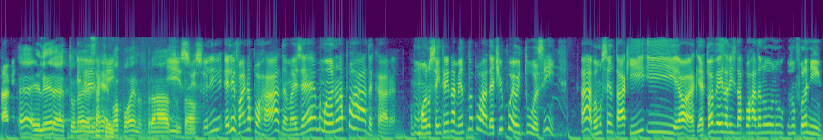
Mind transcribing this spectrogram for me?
sabe? É, ele é ereto, né? Ele é- Ele Saquei. não apoia nos braços Isso, tal. isso. Ele, ele vai na porrada, mas é humano na porrada, cara. Humano sem treinamento na porrada. É tipo eu e tu, assim. Ah, vamos sentar aqui e, ó, é tua vez ali de dar porrada no, no, no fulaninho.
